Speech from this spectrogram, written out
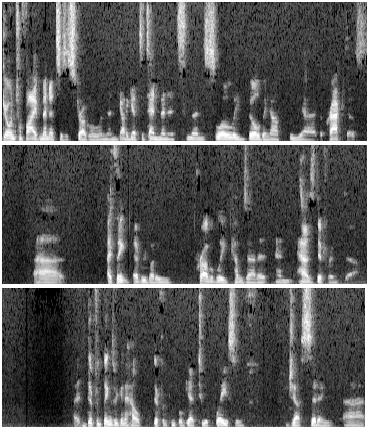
going for five minutes is a struggle, and then got to get to ten minutes, and then slowly building up the uh, the practice. Uh, I think everybody probably comes at it and has different uh, uh, different things are going to help different people get to a place of just sitting, uh,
